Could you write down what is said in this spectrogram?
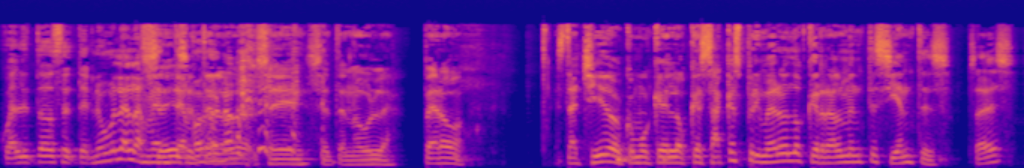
¿cuál de todos se te nubla la mente? Sí, se te, nubla, sí se te nubla. Pero está chido, como que lo que sacas primero es lo que realmente sientes, ¿sabes?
